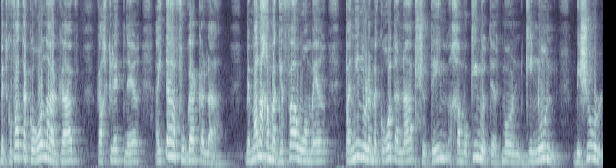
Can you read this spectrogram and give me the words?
בתקופת הקורונה אגב, כך קלטנר, הייתה הפוגה קלה. במהלך המגפה, הוא אומר, פנינו למקורות הנאה פשוטים, אך עמוקים יותר, כמו גינון, בישול,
